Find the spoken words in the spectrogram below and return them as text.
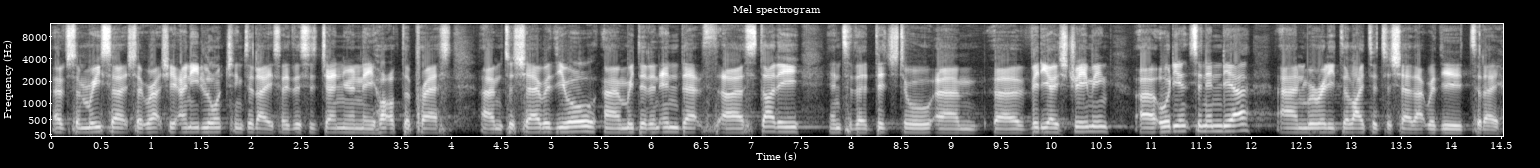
of some research that we're actually only launching today. So this is genuinely hot off the press um, to share with you all. Um, we did an in-depth uh, study into the digital um, uh, video streaming uh, audience in India, and we're really delighted to share that with you today.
